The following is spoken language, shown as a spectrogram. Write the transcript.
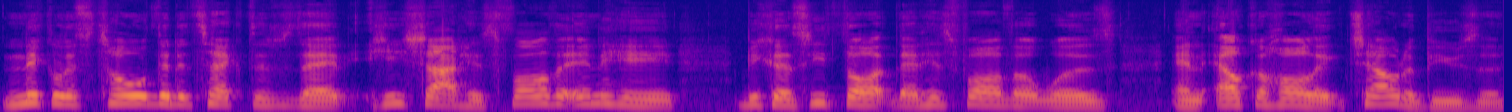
Nicholas told the detectives that he shot his father in the head because he thought that his father was an alcoholic child abuser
